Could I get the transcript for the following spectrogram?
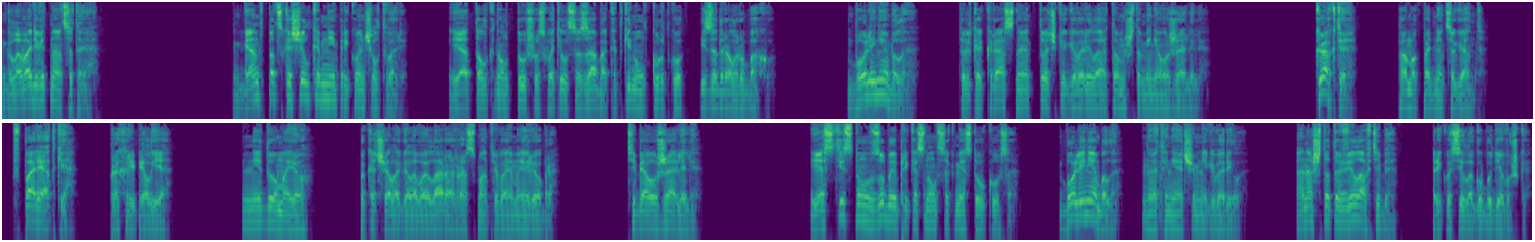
Глава девятнадцатая. Гант подскочил ко мне и прикончил тварь. Я оттолкнул тушу, схватился за бок, откинул куртку и задрал рубаху. Боли не было, только красная точка говорила о том, что меня ужалили. «Как ты?» — помог подняться Гант. «В порядке», — прохрипел я. «Не думаю», — покачала головой Лара, рассматривая мои ребра. «Тебя ужалили». Я стиснул зубы и прикоснулся к месту укуса. Боли не было, но это ни о чем не говорило. «Она что-то ввела в тебя», — прикусила губу девушка.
